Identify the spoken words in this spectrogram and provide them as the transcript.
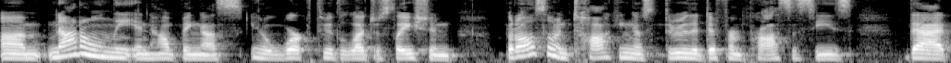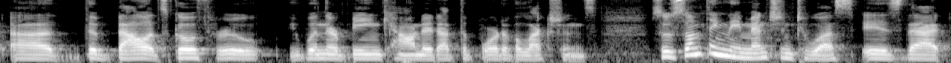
um, not only in helping us, you know, work through the legislation, but also in talking us through the different processes that uh, the ballots go through when they're being counted at the Board of Elections. So, something they mentioned to us is that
